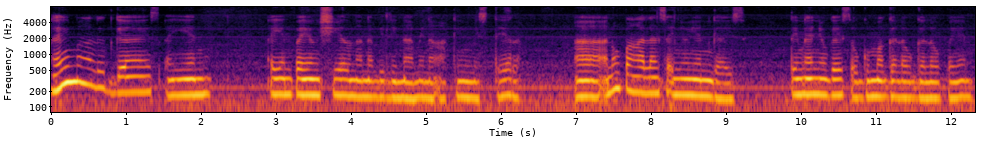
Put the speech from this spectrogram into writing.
Hi mga lud guys, ayan, ayan pa yung shell na nabili namin ng aking mister. Ah, anong pangalan sa inyo yan guys? Tingnan nyo guys, oh, gumagalaw-galaw pa yan.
